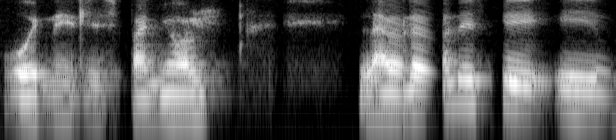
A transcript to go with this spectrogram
o en el español. La verdad es que eh,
